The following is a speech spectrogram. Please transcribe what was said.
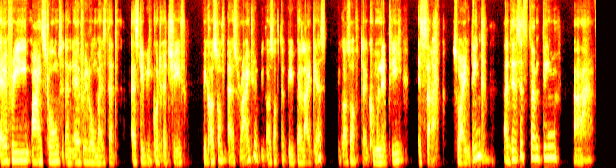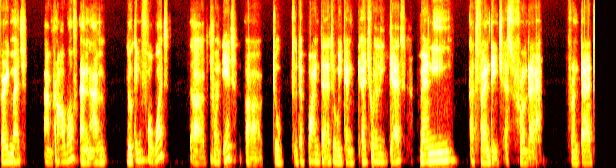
every milestones and every romance that STB could achieve because of us, right? Because of the people like us, because of the community itself. So I think uh, this is something uh, very much I'm proud of, and I'm looking forward uh, from it uh, to to the point that we can actually get many advantages from that from that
